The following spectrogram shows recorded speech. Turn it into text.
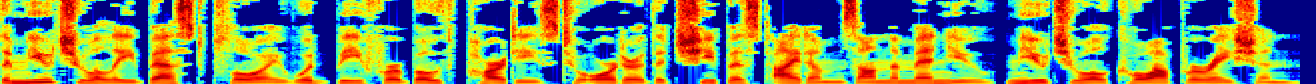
The mutually best ploy would be for both parties to order the cheapest items on the menu mutual cooperation.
